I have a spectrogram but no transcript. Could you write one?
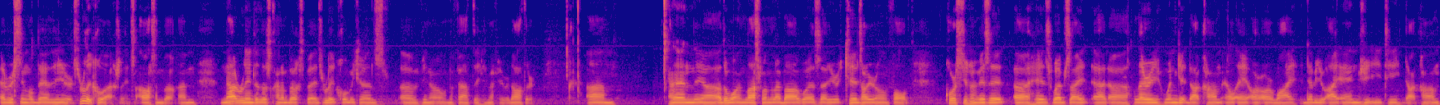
every single day of the year. It's really cool, actually. It's an awesome book. I'm not really into those kind of books, but it's really cool because of you know the fact that he's my favorite author. Um, and the uh, other one, last one that I bought was uh, Your Kids Are Your Own Fault. Of course, you can visit uh, his website at uh, larrywinget.com, L-A-R-R-Y-W-I-N-G-E-T.com.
